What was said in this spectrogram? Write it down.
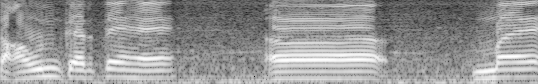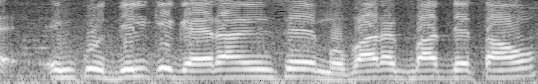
ताउन करते हैं। आ, मैं इनको दिल की गहराइयों से मुबारकबाद देता हूँ।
